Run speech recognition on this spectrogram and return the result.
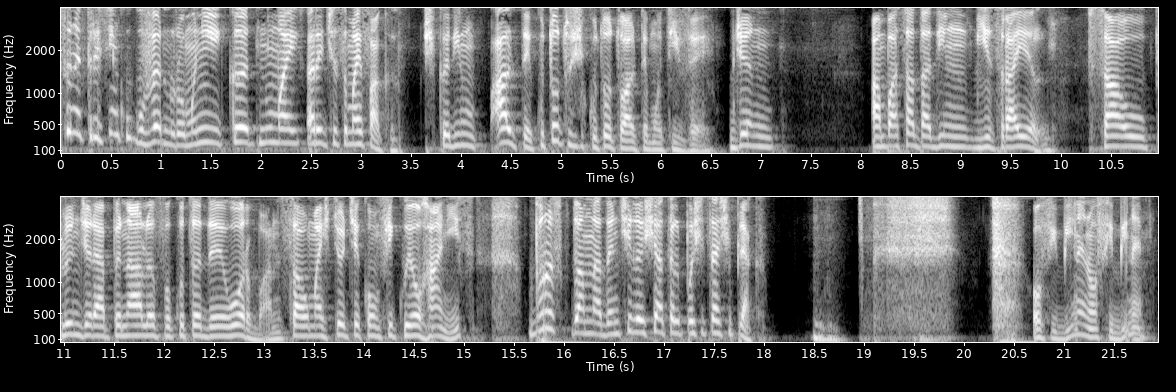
să ne trezim cu guvernul României că nu mai are ce să mai facă. Și că din alte, cu totul și cu totul alte motive, gen ambasada din Israel, sau plângerea penală făcută de Orban, sau mai știu eu ce conflict cu Iohannis, brusc doamna Dăncilă și a tălpășița și pleacă. O fi bine, nu o fi bine?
